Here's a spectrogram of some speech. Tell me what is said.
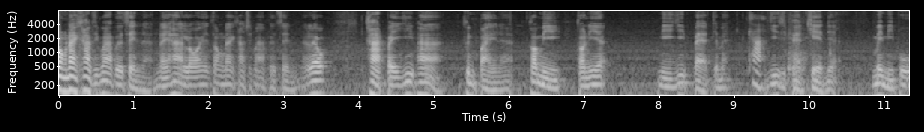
ต้องได้ข้าวสิบห้าเปอร์เซ็นต์ะในห้าร้อยต้องได้ข้าวสิบห้าเปอร์เซ็นต์แล้วขาดไปยี่ห้าขึ้นไปนะก็มีตอนนี้มียี่แปดใช่ไหมค่ะยี่สิบแปดเขตเนี่ยไม่มีผู้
